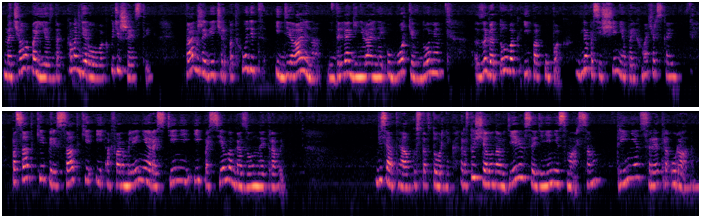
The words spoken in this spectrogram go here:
начало поездок, командировок, путешествий – также вечер подходит идеально для генеральной уборки в доме, заготовок и покупок, для посещения парикмахерской, посадки, пересадки и оформления растений и посева газонной травы. 10 августа, вторник. Растущая Луна в Деве в соединении с Марсом, триния с ретро-Ураном,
